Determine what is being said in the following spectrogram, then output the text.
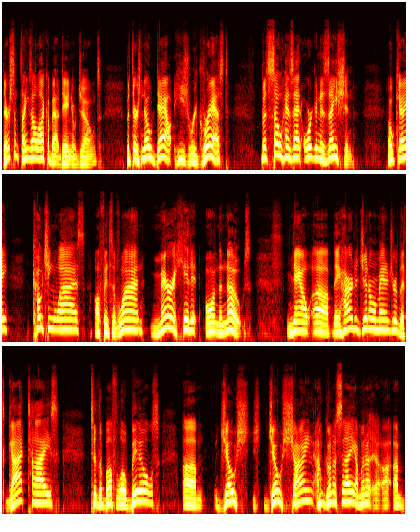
There's some things I like about Daniel Jones, but there's no doubt he's regressed, but so has that organization. Okay? Coaching wise, offensive line, Mara hit it on the nose. Now, uh, they hired a general manager that's got ties to the Buffalo Bills. Um, Joe Joe Schoen. I'm gonna say I'm gonna uh, I'm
